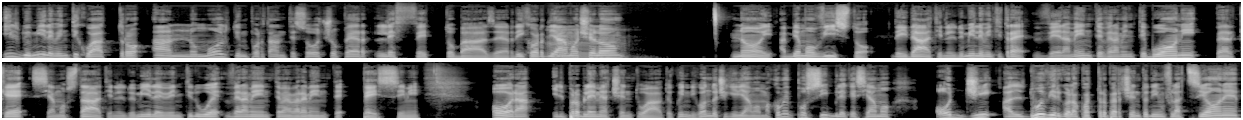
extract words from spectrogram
il 2024 anno molto importante socio per l'effetto base. Ricordiamocelo, Mm. Noi abbiamo visto dei dati nel 2023 veramente, veramente buoni perché siamo stati nel 2022 veramente, ma veramente pessimi. Ora il problema è accentuato e quindi quando ci chiediamo ma com'è possibile che siamo oggi al 2,4% di inflazione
